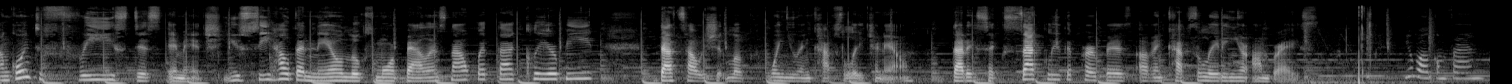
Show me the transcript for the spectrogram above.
I'm going to freeze this image. You see how the nail looks more balanced now with that clear bead? That's how it should look when you encapsulate your nail. That is exactly the purpose of encapsulating your ombres. You're welcome, friend.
